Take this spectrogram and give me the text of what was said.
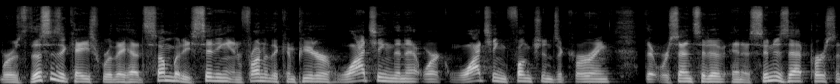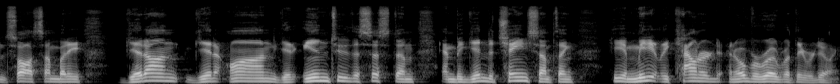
Whereas this is a case where they had somebody sitting in front of the computer, watching the network, watching functions occurring that were sensitive. And as soon as that person saw somebody get on, get on, get into the system and begin to change something, he immediately countered and overrode what they were doing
